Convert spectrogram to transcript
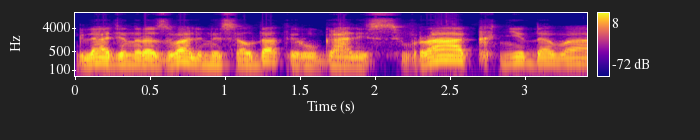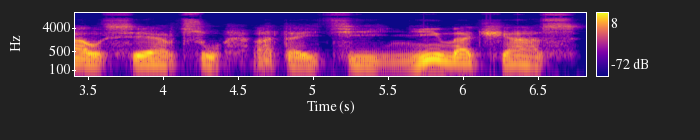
Глядя на развалины, солдаты ругались. Враг не давал сердцу отойти ни на час.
